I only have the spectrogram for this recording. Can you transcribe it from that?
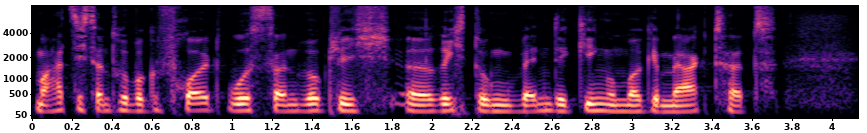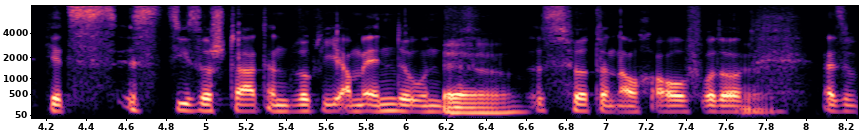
man hat sich dann drüber gefreut, wo es dann wirklich äh, Richtung Wende ging und man gemerkt hat, jetzt ist dieser Staat dann wirklich am Ende und ja. es hört dann auch auf. Oder ja. also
